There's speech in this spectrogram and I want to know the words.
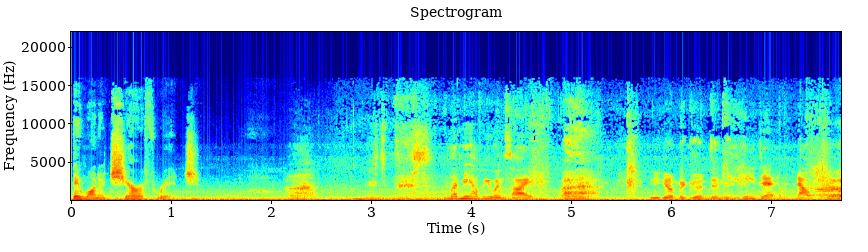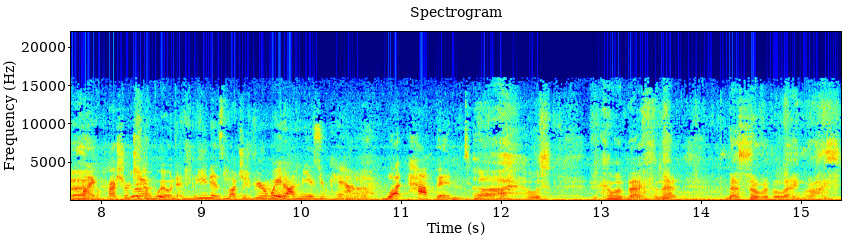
They wanted Sheriff Ridge. Agent Pierce. Let me help you inside. Ah. He got me good, didn't he? He did. Now, keep applying pressure to the wound and lean as much of your weight on me as you can. What happened? Ah, I was coming back from that mess over the Langrocks.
